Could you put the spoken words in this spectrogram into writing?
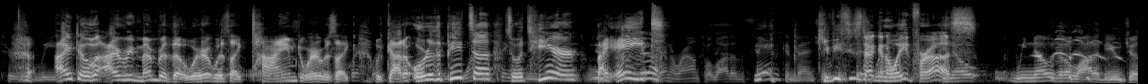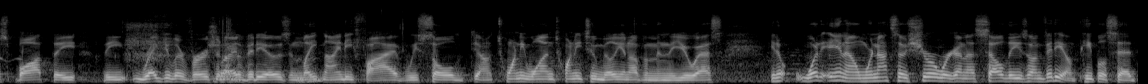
to release. I do. I remember though where it was like timed, where it was like we've got to order the pizza, so it's here by eight. To a lot of the fan conventions and QVC's not gonna wait for us." You know, we know that a lot of you just bought the the regular version of the videos in mm-hmm. late '95. We sold you know 21, 22 million of them in the U.S. You know what? You know we're not so sure we're going to sell these on video. And people said.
